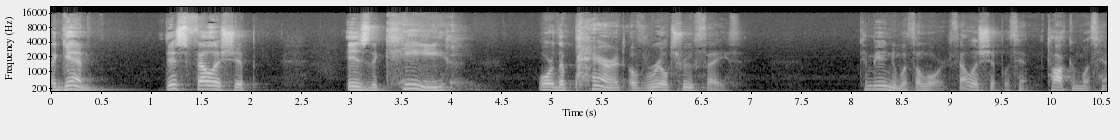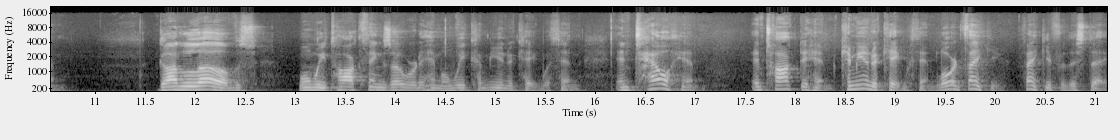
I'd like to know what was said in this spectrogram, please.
again, this fellowship is the key or the parent of real true faith. Communion with the Lord, fellowship with Him, talking with Him. God loves when we talk things over to Him, when we communicate with Him and tell Him and talk to Him, communicate with Him. Lord, thank you. Thank you for this day.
